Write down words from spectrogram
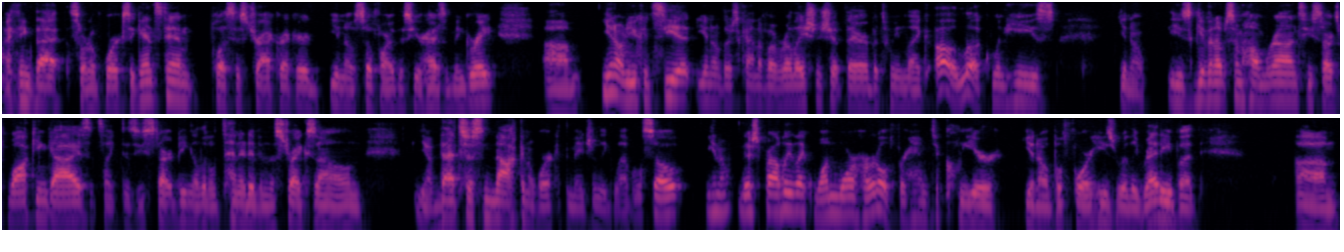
I think that sort of works against him. Plus his track record, you know, so far this year hasn't been great. Um, you know, and you can see it. You know, there's kind of a relationship there between like, oh, look, when he's you know, he's given up some home runs. He starts walking guys. It's like, does he start being a little tentative in the strike zone? You know, that's just not going to work at the major league level. So, you know, there's probably like one more hurdle for him to clear, you know, before he's really ready. But um,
